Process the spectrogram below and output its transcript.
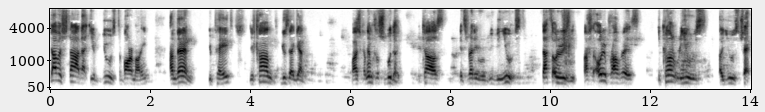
You have a shtar that you used to borrow money, and then you paid, you can't use it again. Because it's ready to be used. That's the only reason. The only problem is you can't reuse a used check.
